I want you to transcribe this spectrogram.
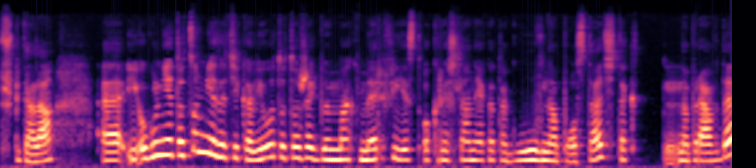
szpitala. I ogólnie to, co mnie zaciekawiło, to to, że jakby McMurphy jest określany jako ta główna postać, tak naprawdę,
